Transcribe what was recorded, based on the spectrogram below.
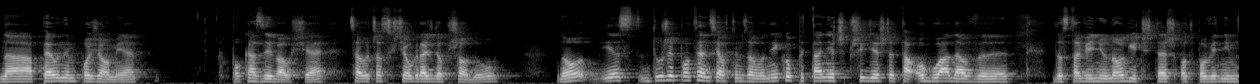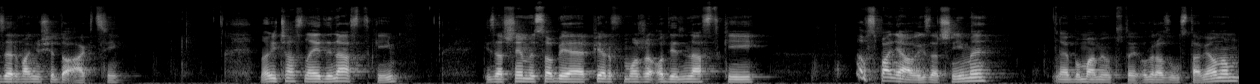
na pełnym poziomie. Pokazywał się, cały czas chciał grać do przodu. No, jest duży potencjał w tym zawodniku. Pytanie, czy przyjdzie jeszcze ta ogłada w dostawieniu nogi, czy też odpowiednim zerwaniu się do akcji. No i czas na jedenastki. I zaczniemy sobie pierw może od jedenastki no, wspaniałych zacznijmy, e, bo mam ją tutaj od razu ustawioną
